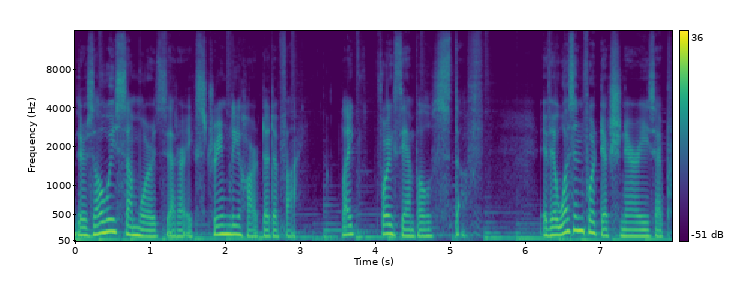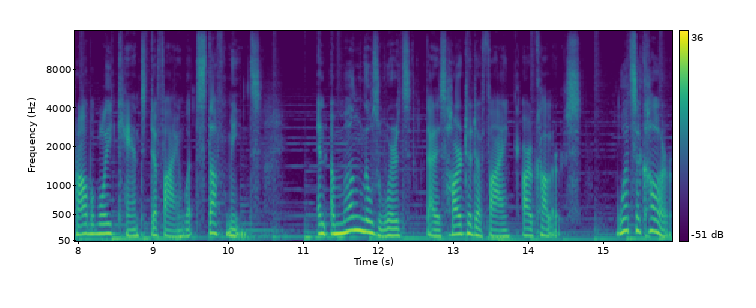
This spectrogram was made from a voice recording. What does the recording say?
There's always some words that are extremely hard to define. Like, for example, stuff. If it wasn't for dictionaries, I probably can't define what stuff means. And among those words that is hard to define are colors. What's a color?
